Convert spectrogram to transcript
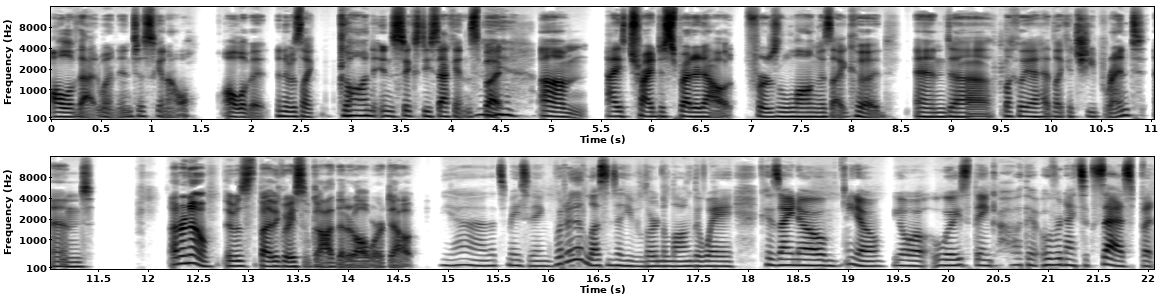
all of that went into Skin Owl, all of it. And it was like gone in 60 seconds. But Yeah. um, I tried to spread it out for as long as I could. And uh, luckily, I had like a cheap rent. And I don't know, it was by the grace of God that it all worked out. Yeah, that's amazing. What are the lessons that you've learned along the way? Because I know, you know, we always think, oh, the overnight success, but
